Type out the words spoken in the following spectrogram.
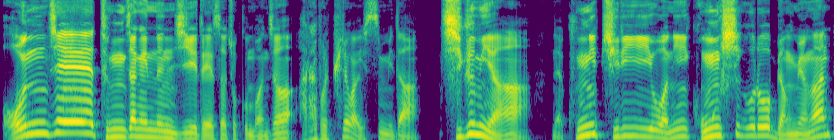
언제 등장했는지에 대해서 조금 먼저 알아볼 필요가 있습니다. 지금이야 네, 국립지리원이 공식으로 명명한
